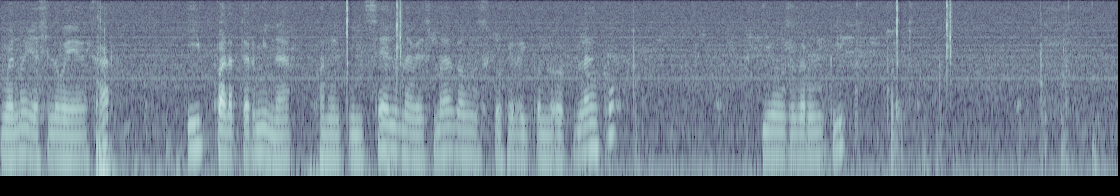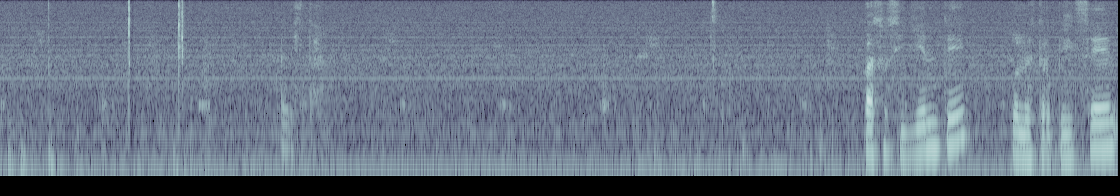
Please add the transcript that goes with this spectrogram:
Bueno, y así lo voy a dejar y para terminar con el pincel una vez más vamos a escoger el color blanco. Y vamos a dar un clic por aquí. Ahí está. Paso siguiente con nuestro pincel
